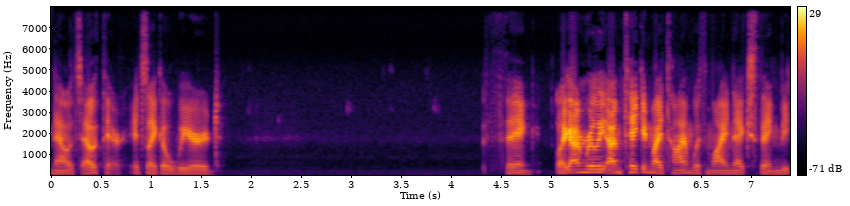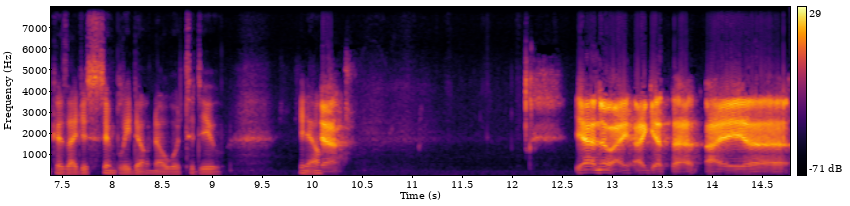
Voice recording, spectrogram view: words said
now it's out there it's like a weird thing like i'm really i'm taking my time with my next thing because i just simply don't know what to do you know Yeah. Yeah, no, I, I get that. I uh,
